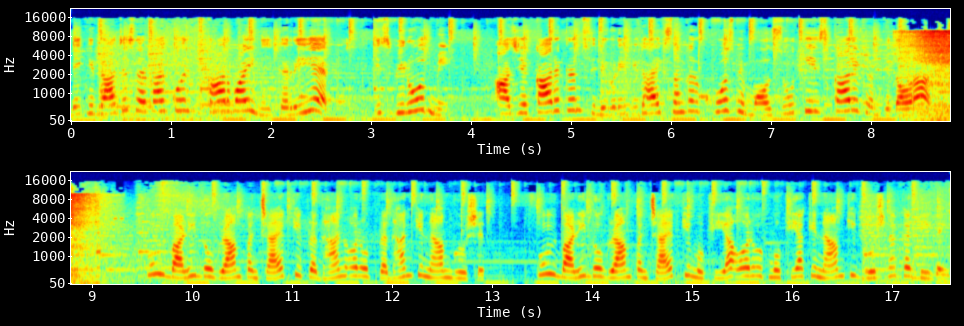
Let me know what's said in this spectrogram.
लेकिन राज्य सरकार कोई कार्रवाई नहीं कर रही है। इस विरोध में आज ये कार्यक्रम सिलीगुड़ी विधायक शंकर घोष में मौजूद थे इस कार्यक्रम के दौरान। फूलबाड़ी दो ग्राम पंचायत के प्रधान और उप प्रधान के नाम घोषित। फूलबाड़ी दो ग्राम पंचायत के मुखिया और उप मुखिया के नाम की घोषणा कर दी गई।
